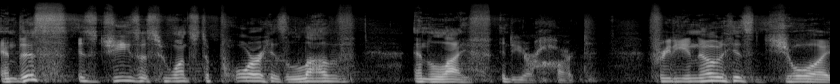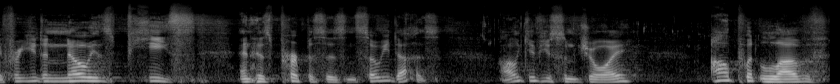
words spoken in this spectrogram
And this is Jesus who wants to pour His love and life into your heart. For you to know His joy, for you to know His peace and his purposes. And so he does. I'll give you some joy. I'll put love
